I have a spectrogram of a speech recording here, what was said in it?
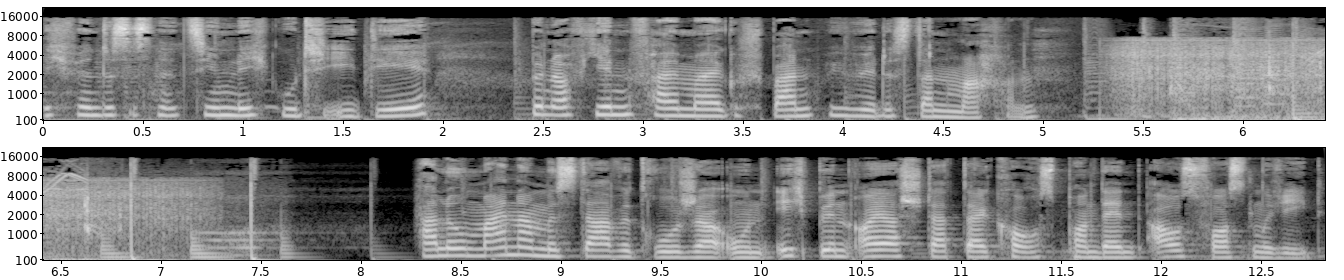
Ich finde, es ist eine ziemlich gute Idee. Bin auf jeden Fall mal gespannt, wie wir das dann machen. Hallo, mein Name ist David Roger und ich bin euer Stadtteilkorrespondent aus Forstenried.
